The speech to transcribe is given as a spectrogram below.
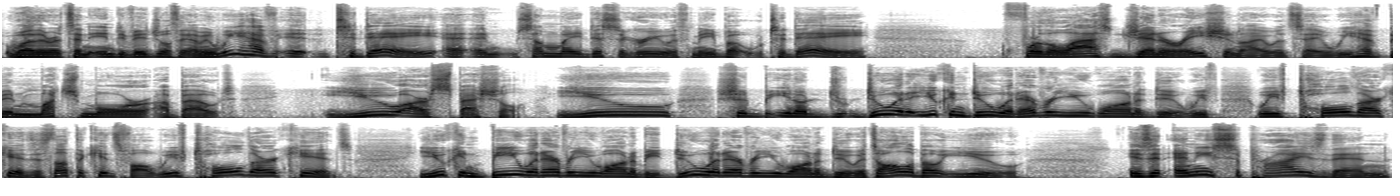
whether it's an individual thing. I mean, we have it today, and some may disagree with me, but today, for the last generation, I would say, we have been much more about you are special. You should be, you know, do it. You can do whatever you want to do. We've we've told our kids. It's not the kids' fault. We've told our kids, you can be whatever you want to be. Do whatever you want to do. It's all about you. Is it any surprise then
